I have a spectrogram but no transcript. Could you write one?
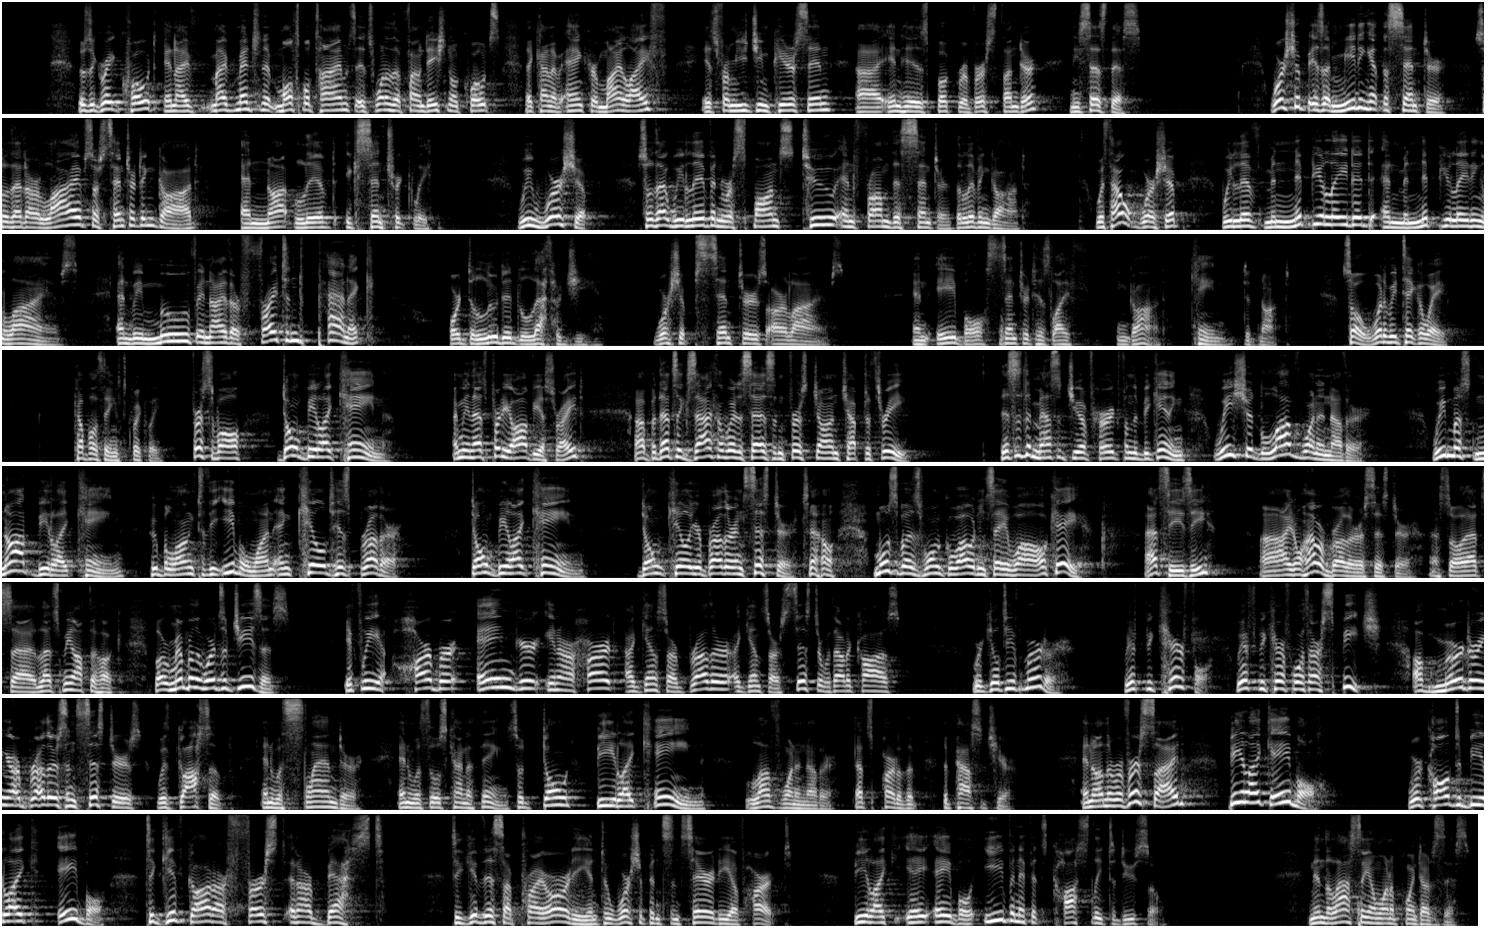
There's a great quote, and I've, I've mentioned it multiple times. It's one of the foundational quotes that kind of anchor my life. It's from Eugene Peterson uh, in his book, Reversed Thunder. And he says this Worship is a meeting at the center so that our lives are centered in God and not lived eccentrically. We worship so that we live in response to and from this center, the living God. Without worship, we live manipulated and manipulating lives, and we move in either frightened panic or deluded lethargy. Worship centers our lives, and Abel centered his life in God. Cain did not. So, what do we take away? A couple of things quickly. First of all, don't be like Cain. I mean, that's pretty obvious, right? Uh, but that's exactly what it says in 1 John chapter 3. This is the message you have heard from the beginning. We should love one another. We must not be like Cain, who belonged to the evil one and killed his brother. Don't be like Cain. Don't kill your brother and sister. Now, most of us won't go out and say, well, okay, that's easy. Uh, I don't have a brother or sister, so that's uh, lets me off the hook. But remember the words of Jesus. If we harbor anger in our heart against our brother, against our sister without a cause, we're guilty of murder. We have to be careful. We have to be careful with our speech of murdering our brothers and sisters with gossip and with slander and with those kind of things. So don't be like Cain. Love one another. That's part of the, the passage here. And on the reverse side, be like Abel. We're called to be like Abel to give God our first and our best, to give this a priority, and to worship in sincerity of heart. Be like Abel, even if it's costly to do so. And then the last thing I want to point out is this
